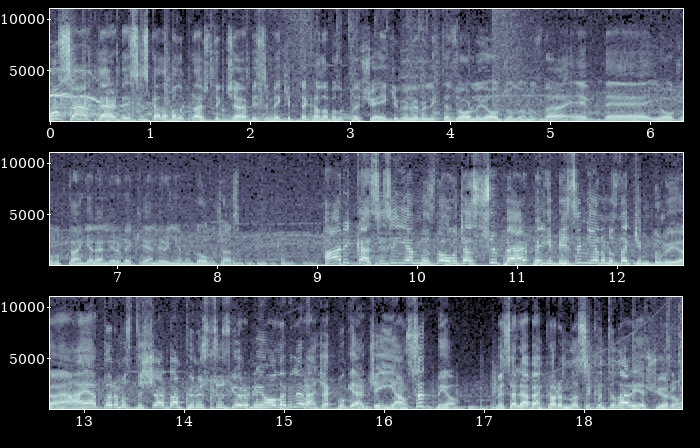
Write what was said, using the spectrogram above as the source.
Bu saatlerde siz kalabalıklaştıkça bizim ekip de kalabalıklaşıyor. Ekibimle birlikte zorlu yolculuğunuzda evde yolculuktan gelenleri bekleyenlerin yanında olacağız. Harika sizin yanınızda olacağız süper. Peki bizim yanımızda kim duruyor? Ha? Hayatlarımız dışarıdan pürüzsüz görünüyor olabilir ancak bu gerçeği yansıtmıyor. Mesela ben karımla sıkıntılar yaşıyorum.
